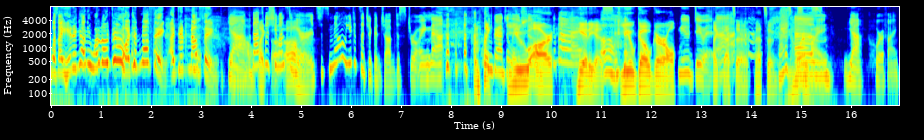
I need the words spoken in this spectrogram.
was I hitting on you? What did I do? I did nothing. I did nothing. Yeah, Wow. but that's Like, what she wants to hear. uh, It's just, no, you did such a good job destroying that. I'm like, Congratulations. you are Goodbye. hideous. Ugh. You go, girl. You do it. Like that's a that's a That is horrifying. Um, yeah, horrifying.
